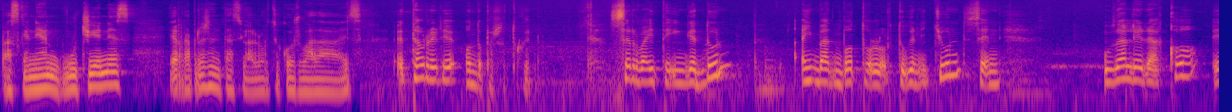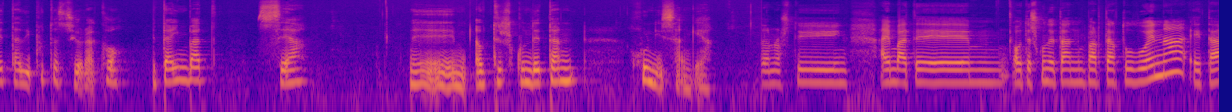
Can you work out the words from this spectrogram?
bazkenean gutxienez errepresentazioa lortzeko ez bada ez? Eta hor ere ondo pasatu genu zerbait egin gendun hainbat boto lortu genitun zen udalerako eta diputaziorako. Eta hainbat zea e, hauteskundetan jun izan geha. Donostin hainbat hauteskundetan parte hartu duena eta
